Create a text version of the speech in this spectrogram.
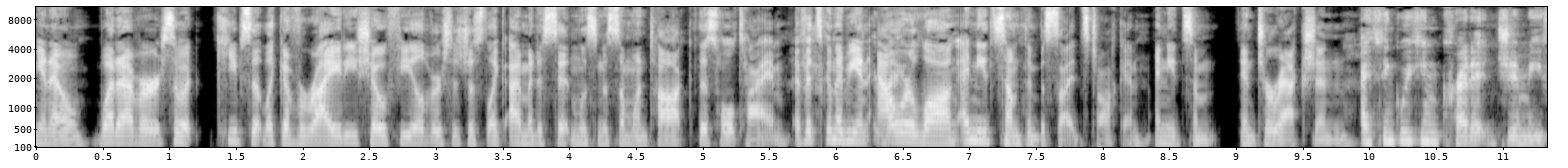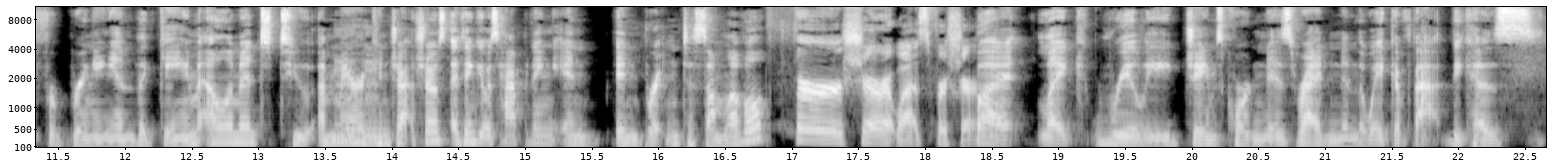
you know, whatever. So it keeps it like a variety show feel versus just like I'm going to sit and listen to someone talk this whole time. If it's going to be an hour long, I need something besides talking. I need some interaction. I think we can credit Jimmy for bringing in the game element to American mm-hmm. chat shows. I think it was happening in, in Britain to some level. For sure it was, for sure. But like really James Corden is riding in the wake of that because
